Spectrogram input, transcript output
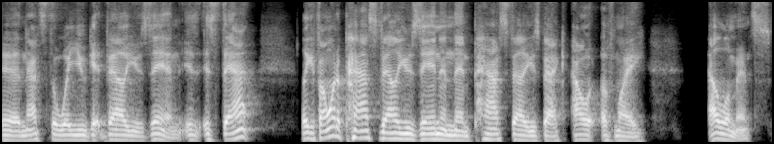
And that's the way you get values in. Is, is that like if I want to pass values in and then pass values back out of my elements,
